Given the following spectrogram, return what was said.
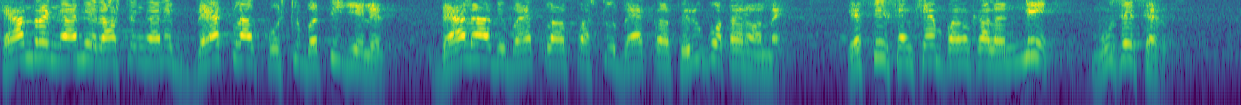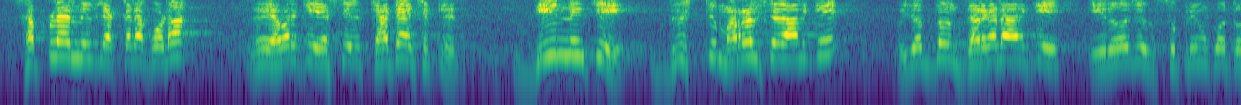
కేంద్రం కానీ రాష్ట్రం కానీ బ్యాక్లాగ్ పోస్టులు భర్తీ చేయలేదు. వేలాది బ్యాక్లాగ్ పోస్టులు బ్యాక్లాగ్ పెరిగిపోతానే ఉన్నాయి. ఎస్సీ సంక్షేమ పథకాలన్నీ మూసేశారు. సప్లై నిధులు ఎక్కడా కూడా ఎవరికి ఎస్సీలు కేటాయించట్లేదు. దీని నుంచి దృష్టి మరల్చడానికి యుద్ధం జరగడానికి ఈరోజు సుప్రీంకోర్టు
